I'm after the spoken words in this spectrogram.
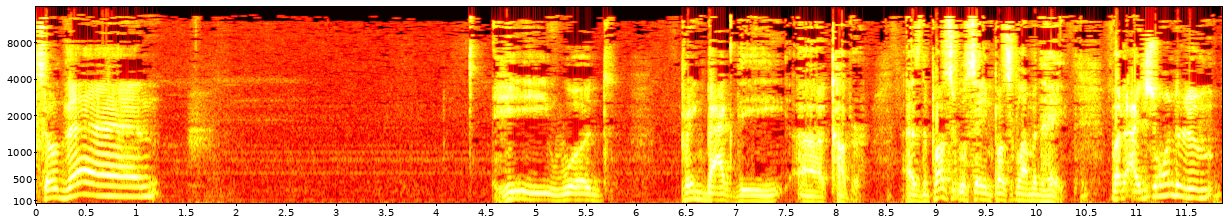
So then he would bring back the uh, cover, as the pasuk will say in pasuk lamed hey. But I just wanted to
